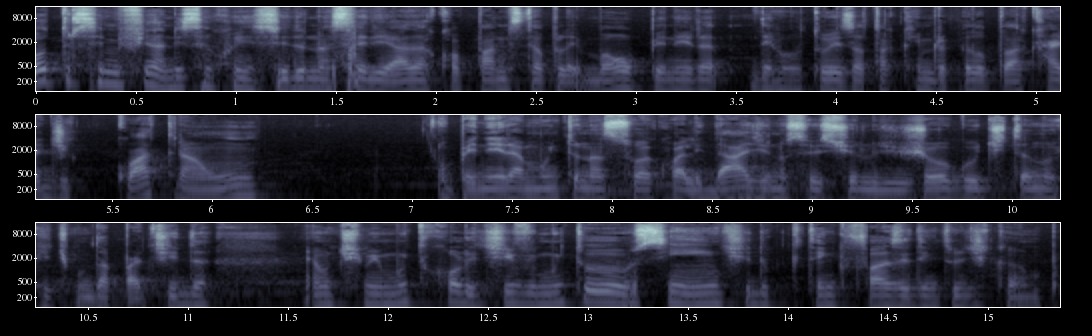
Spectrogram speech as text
Outro semifinalista conhecido na Série A da Copa Amstel Playball, o Peneira derrotou o Exalta Coimbra pelo placar de 4 a 1 o Peneira, muito na sua qualidade, no seu estilo de jogo, ditando o ritmo da partida. É um time muito coletivo e muito ciente do que tem que fazer dentro de campo.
